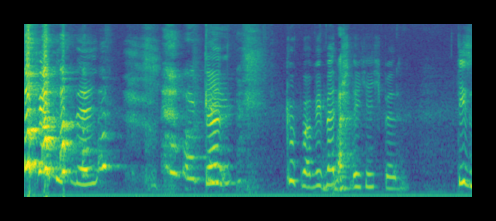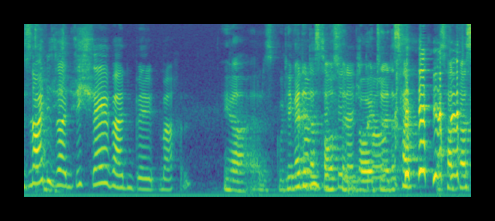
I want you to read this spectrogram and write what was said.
das kann ich nicht. Okay. Guck mal, wie menschlich ich bin. Diese Das Leute sollen sich selber ein Bild machen. Ja, alles gut. Ihr werdet Kommen das rausfinden, Leute. Das hat, das, hat was,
